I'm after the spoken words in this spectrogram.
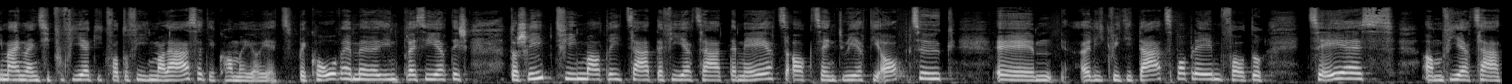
Ich meine, wenn Sie die Verfügung von der FINMA lesen, die kann man ja jetzt bekommen, wenn man interessiert ist, da schreibt FINMA 13. 14. März akzentuierte Abzüge, ähm, ein Liquiditätsproblem von der CS am 14.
